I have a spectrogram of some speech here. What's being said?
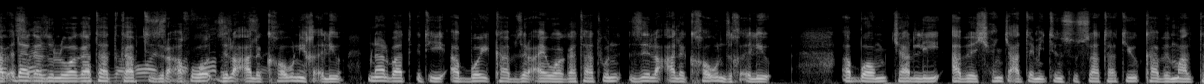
ኣብ ዕዳጋ ዘሎ ዋጋታት ካብቲ ዝረኣኽዎ ዝለዓለ ክኸውን ይኽእል እዩ፣ ምናልባት እቲ ኣቦይ ካብ ዝረኣዮ ዋጋታት እውን ዝለዓለ ክኸውን ዝኽእል እዩ። ኣቦኦም ቻርሊ ኣብ ሽሕን ትሽዓተ ሚእትን ስሳታት እዩ ካብ ማልታ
